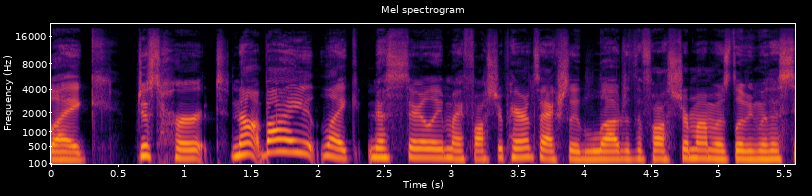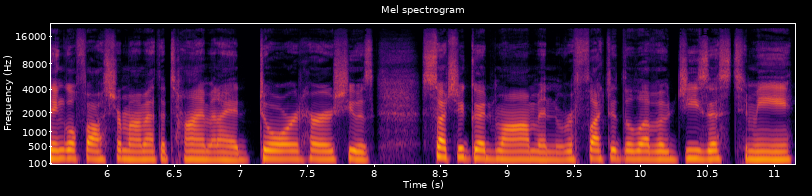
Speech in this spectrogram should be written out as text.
like just hurt, not by like necessarily my foster parents. I actually loved the foster mom. I was living with a single foster mom at the time and I adored her. She was such a good mom and reflected the love of Jesus to me.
